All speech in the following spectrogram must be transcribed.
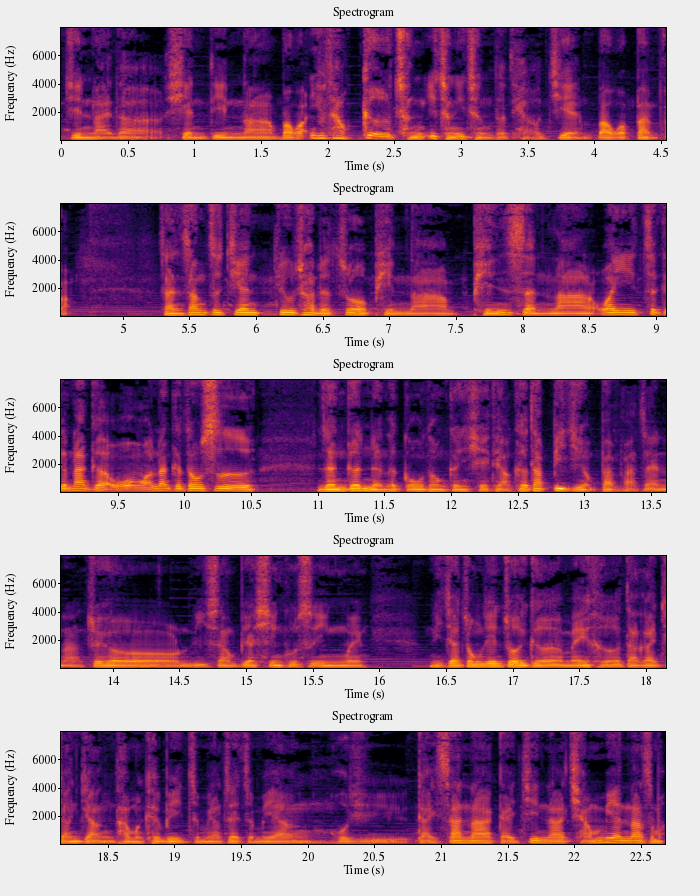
进来的限定啊，包括因为它有各层一层一层的条件，包括办法。展商之间丢出来的作品啊，评审啊，万一这个那个，哇，那个都是。人跟人的沟通跟协调，可是他毕竟有办法在那。最后李尚比较辛苦，是因为你在中间做一个媒合，大概讲讲他们可不可以怎么样，再怎么样，或许改善啊、改进啊、墙面啊什么，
